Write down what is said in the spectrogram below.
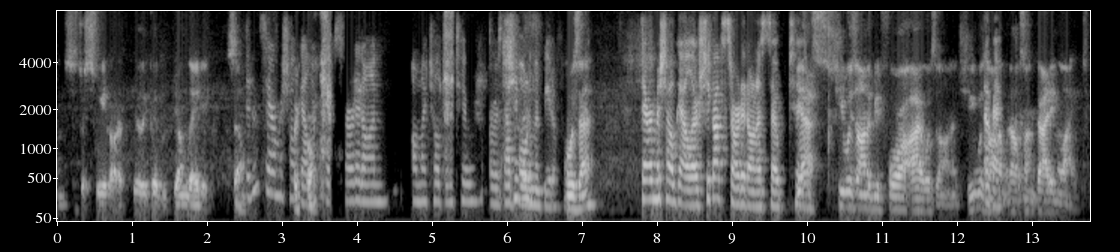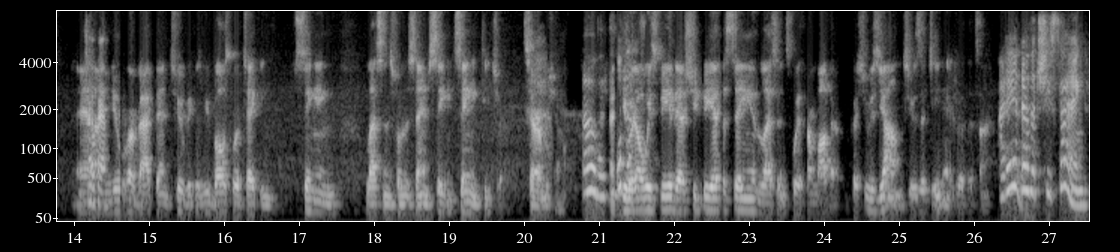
And such a sweetheart, really good young lady. So, Didn't Sarah Michelle Gellar cool. get started on All My Children too, or was that She Bold was- and Beautiful? what was that? Sarah Michelle Gellar. She got started on a soap too. Yes, she was on it before I was on it. She was Okay. on it when I was on Guiding Light. And I knew her back then too because we both were taking singing lessons from the same singing, singing teacher, Sarah Michelle. Oh, that's And Well, she would always be there. She'd be at the singing lessons with her mother because she was young. She was a teenager at the time. I didn't know that she sang.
